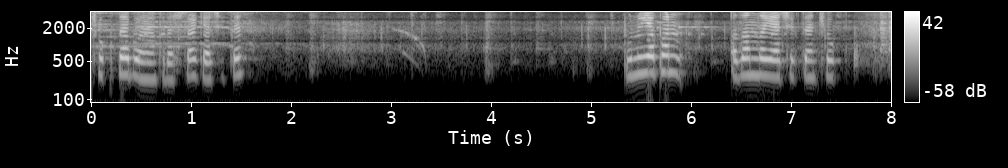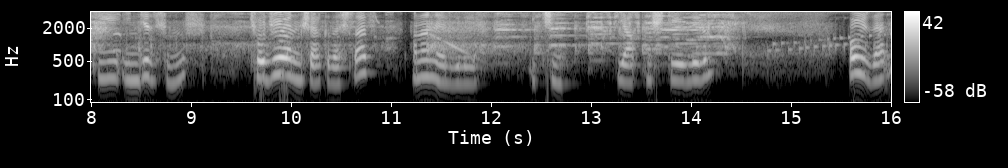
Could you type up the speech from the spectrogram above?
çok güzel bir oyun arkadaşlar gerçekten. Bunu yapan adam da gerçekten çok iyi ince düşünmüş. Çocuğu ölmüş arkadaşlar. Onunla ilgili için yapmış diyebilirim. O yüzden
